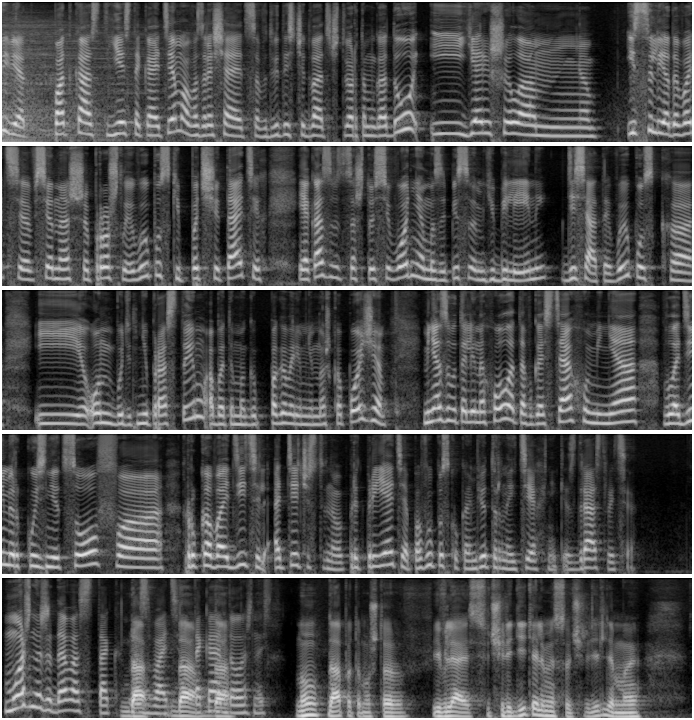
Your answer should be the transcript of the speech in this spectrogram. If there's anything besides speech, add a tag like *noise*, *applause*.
привет! Подкаст «Есть такая тема» возвращается в 2024 году, и я решила исследовать все наши прошлые выпуски, подсчитать их. И оказывается, что сегодня мы записываем юбилейный, десятый выпуск, э, и он будет непростым, об этом мы поговорим немножко позже. Меня зовут Алина Холод, а в гостях у меня Владимир Кузнецов, э, руководитель отечественного предприятия по выпуску компьютерной техники. Здравствуйте. Можно же, да, вас так да, назвать? Да, Такая да. должность. Ну, да, потому что, являясь учредителями, соучредителем, мы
